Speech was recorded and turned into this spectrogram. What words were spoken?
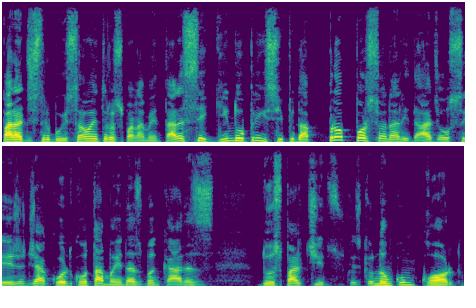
para a distribuição entre os parlamentares, seguindo o princípio da proporcionalidade, ou seja, de acordo com o tamanho das bancadas dos partidos, coisa que eu não concordo,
